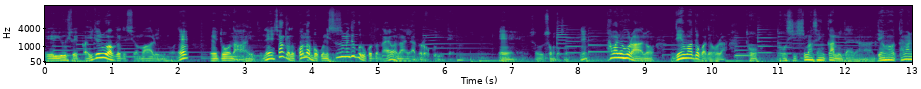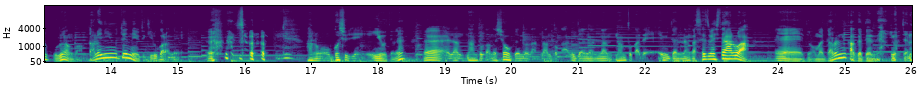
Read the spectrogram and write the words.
えー、言う人いっぱいいてるわけですよ、周りにもね。えー、どうなん言うてね。しゃけど、こんな僕に勧めてくることないわな、宿ろく言うて。えー、そそもそもね。たまにほら、あの、電話とかでほら、と投資しませんか？みたいな電話がたまに来るやんか。誰に言うてんねんって切るからね。あの、ご主人言うてね、えー、ななんとかの証券のななんとかみたいな、ななんとかで、みたいななんか説明してはるわ。えー、で、お前誰にかけてんねん？言うてね。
